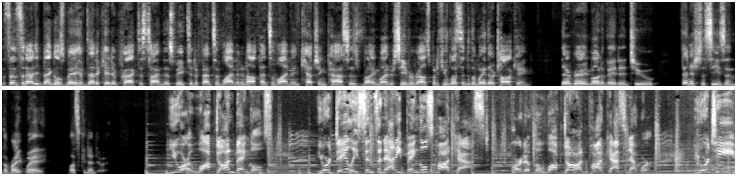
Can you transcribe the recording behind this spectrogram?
The Cincinnati Bengals may have dedicated practice time this week to defensive linemen and offensive linemen catching passes, running wide receiver routes, but if you listen to the way they're talking, they're very motivated to finish the season the right way. Let's get into it. You are Locked On Bengals, your daily Cincinnati Bengals podcast, part of the Locked On Podcast Network. Your team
